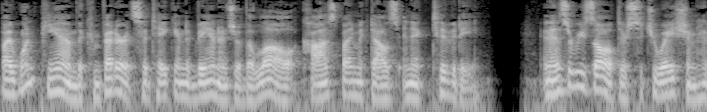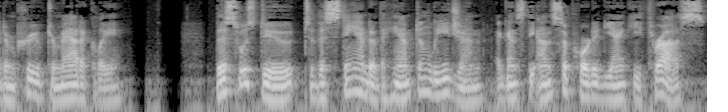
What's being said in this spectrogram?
By 1 p.m., the Confederates had taken advantage of the lull caused by McDowell's inactivity, and as a result, their situation had improved dramatically. This was due to the stand of the Hampton Legion against the unsupported Yankee thrusts,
